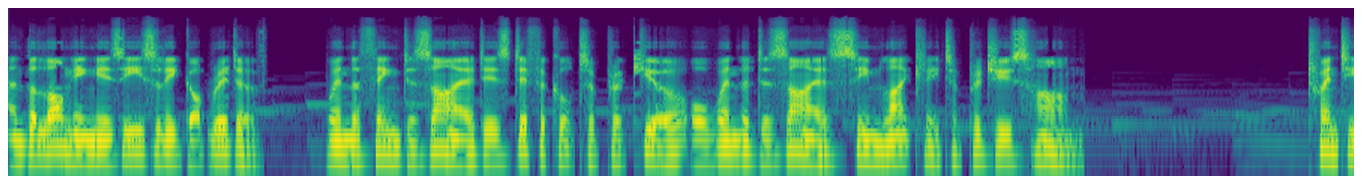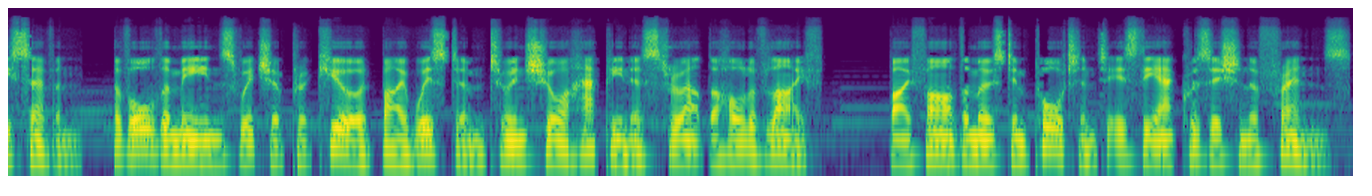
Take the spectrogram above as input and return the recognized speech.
and the longing is easily got rid of, when the thing desired is difficult to procure or when the desires seem likely to produce harm. 27. Of all the means which are procured by wisdom to ensure happiness throughout the whole of life, by far the most important is the acquisition of friends.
